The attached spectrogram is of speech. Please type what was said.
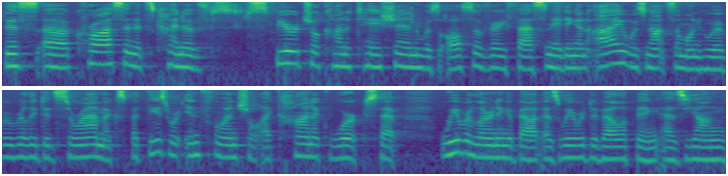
this uh, cross and its kind of spiritual connotation was also very fascinating. And I was not someone who ever really did ceramics, but these were influential, iconic works that we were learning about as we were developing as young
